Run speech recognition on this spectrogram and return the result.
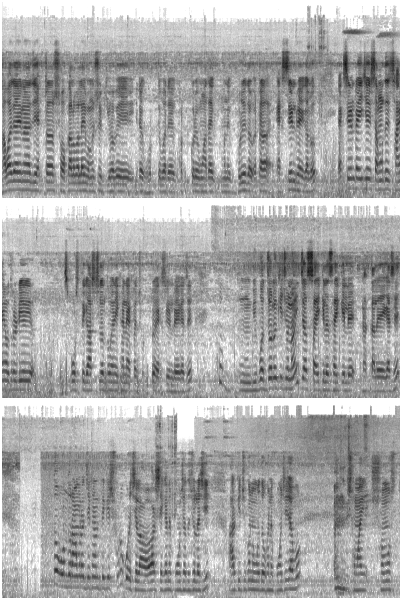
ভাবা যায় না যে একটা সকালবেলায় মানুষের কীভাবে এটা ঘটতে পারে হট করে মাথায় মানে ঘুরে একটা অ্যাক্সিডেন্ট হয়ে গেল। অ্যাক্সিডেন্ট হয়েছে আমাদের সাই অথরিটি স্পোর্টস থেকে আসছিলাম, তখন এখানে একটা ছোট্ট অ্যাক্সিডেন্ট হয়ে গেছে। খুব বিপজ্জনক কিছু নয় জাস্ট সাইকেলে সাইকেলে ধাক্কা লেগে গেছে। তো বন্ধুরা, আমরা যেখান থেকে শুরু করেছিলাম, আবার সেখানে পৌঁছাতে চলেছি। আর কিছুক্ষণের মধ্যে ওখানে পৌঁছে যাব। সময়, সমস্ত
